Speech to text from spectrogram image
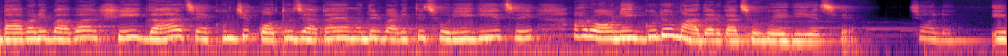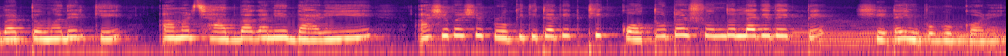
বাবারে বাবা, সেই গাছ এখন যে কত জায়গায় আমাদের বাড়িতে ছড়িয়ে গিয়েছে, আর অনেকগুলো মাদার গাছও হয়ে গিয়েছে। চলো, এবার তোমাদেরকে আমার ছাদ বাগানে দাঁড়িয়ে আশেপাশের প্রকৃতিটাকে ঠিক কতটা সুন্দর লাগে দেখতে, সেটাই উপভোগ করাই।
